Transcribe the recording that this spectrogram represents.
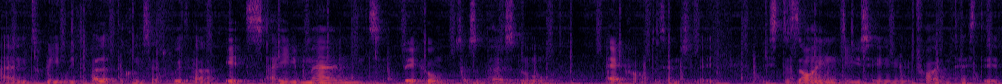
and we, we developed the concept with her. It's a manned vehicle, so it's a personal aircraft essentially. It's designed using tried and tested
